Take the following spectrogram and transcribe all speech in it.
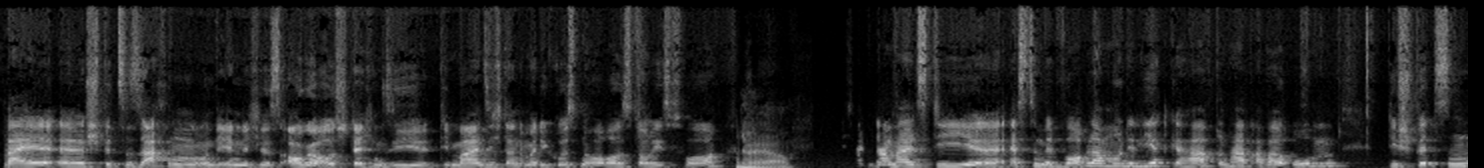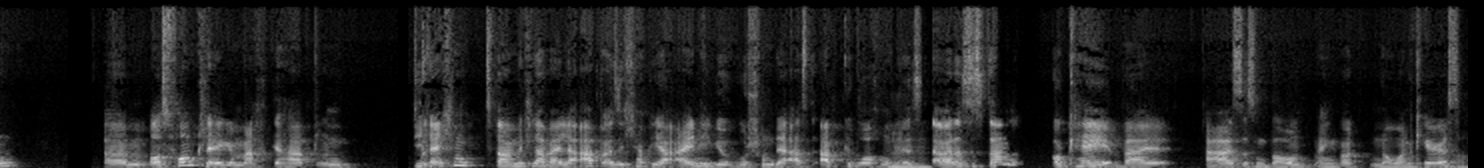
weil äh, spitze Sachen und ähnliches Auge ausstechen. Sie, die malen sich dann immer die größten Horror-Stories vor. Ja, ja. Ich habe damals die äh, Äste mit Warbler modelliert gehabt und habe aber oben die Spitzen ähm, aus Foamclay gemacht gehabt und die brechen zwar mittlerweile ab, also ich habe ja einige, wo schon der Ast abgebrochen mhm. ist, aber das ist dann okay, weil ah, es ist ein Baum, mein Gott, no one cares. Ja.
